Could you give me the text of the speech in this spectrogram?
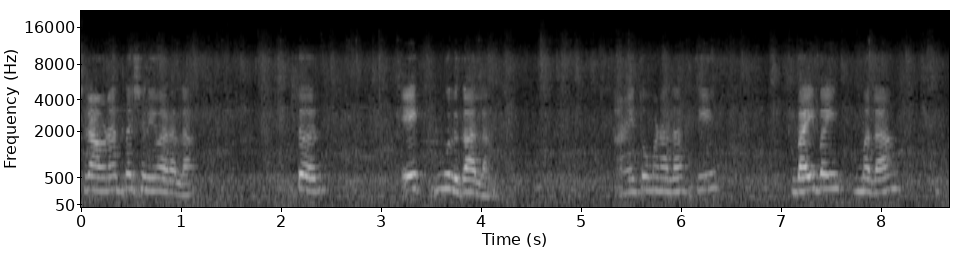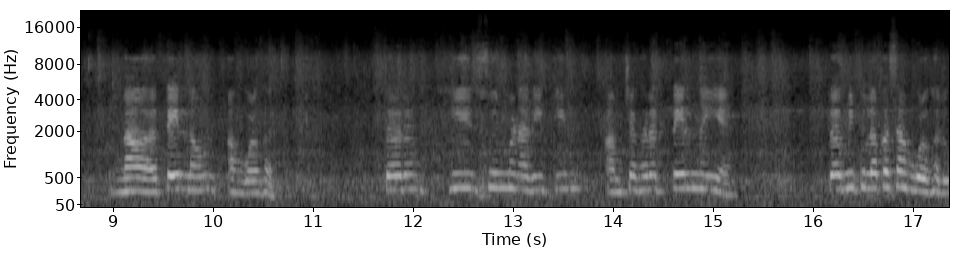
श्रावणातला शनिवार आला. तर एक मुलगा आला. आणि तो म्हणाला की बाई बाई मला ना तेल लावून आंघोळ घाल. तर ही सून म्हणाली की आमच्या घरात तेल नाही आहे तर मी तुला कसं आंघोळ घालू?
